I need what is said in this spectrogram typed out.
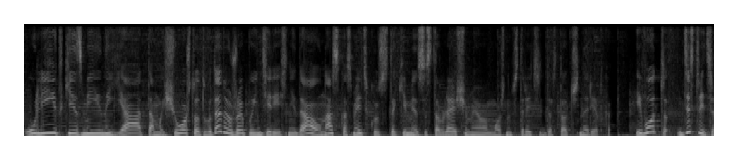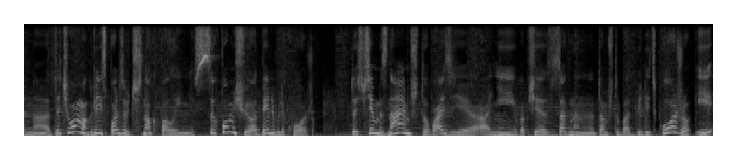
улитки, змеиный яд, там еще что-то, вот это уже поинтереснее, да, у нас косметику с такими составляющими можно встретить достаточно редко. И вот, действительно, для чего могли использовать чеснок и полынь? С их помощью отбеливали кожу. То есть все мы знаем, что в Азии они вообще загнаны на том, чтобы отбелить кожу, и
